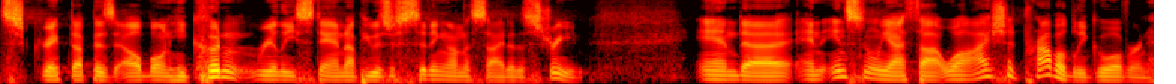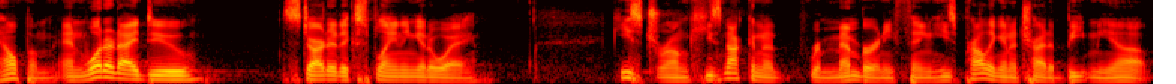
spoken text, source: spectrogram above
scraped up his elbow, and he couldn't really stand up. He was just sitting on the side of the street. And, uh, and instantly I thought, well, I should probably go over and help him. And what did I do? Started explaining it away. He's drunk. He's not going to remember anything. He's probably going to try to beat me up.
